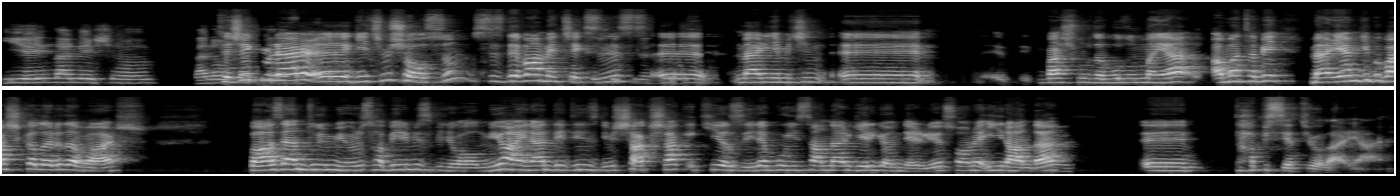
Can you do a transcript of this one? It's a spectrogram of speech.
İyi yayınlar Nevşin Hanım. Ben Teşekkürler. e, geçmiş olsun. Siz devam edeceksiniz Teşekkür e, Meryem için e, başvuruda bulunmaya. Ama tabii Meryem gibi başkaları da var. Bazen duymuyoruz, haberimiz bile olmuyor. Aynen dediğiniz gibi şak şak iki yazıyla bu insanlar geri gönderiliyor. Sonra İran'da e, hapis yatıyorlar yani.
